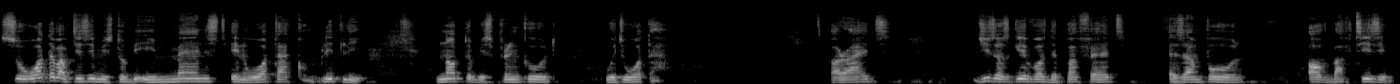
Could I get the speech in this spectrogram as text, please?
So water baptism is to be immersed in water completely, not to be sprinkled with water. All right. Jesus gave us the perfect example of baptism.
